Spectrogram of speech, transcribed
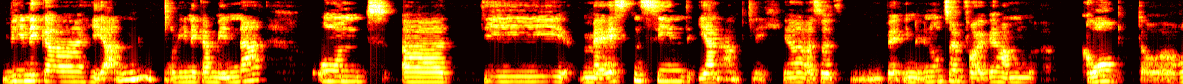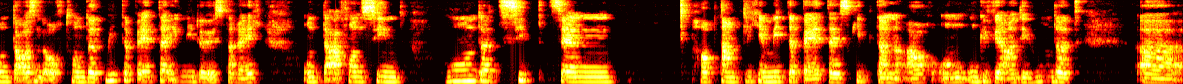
weniger Herren, weniger Männer und äh, die meisten sind ehrenamtlich. Ja, also in, in unserem Fall, wir haben grob rund 1800 Mitarbeiter in Niederösterreich und davon sind 117 hauptamtliche Mitarbeiter. Es gibt dann auch un ungefähr an die 100 äh,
